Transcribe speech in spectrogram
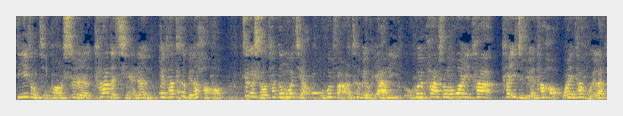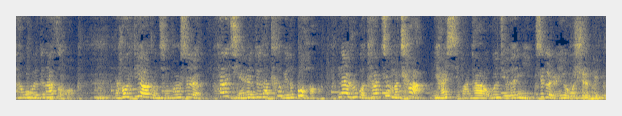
第一种情况是他的前任对他特别的好，这个时候他跟我讲，我会反而特别有压力，我会怕说万一他他一直觉得他好，万一他回来他会不会跟他走？然后第二种情况是他的前任对他特别的不好，那如果他这么差，你还喜欢他，我会觉得你这个人有问题，审美有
